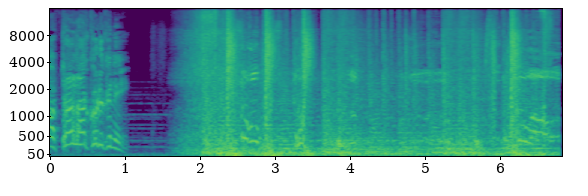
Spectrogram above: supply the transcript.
కొట్రా నా కొడుకుని. రా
